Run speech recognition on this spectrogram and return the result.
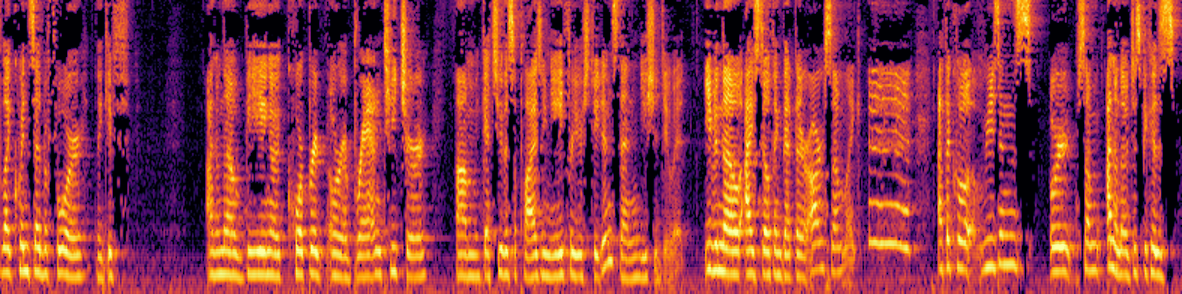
like Quinn said before, like if I don't know, being a corporate or a brand teacher um, gets you the supplies you need for your students, then you should do it. Even though I still think that there are some like eh, ethical reasons or some I don't know, just because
